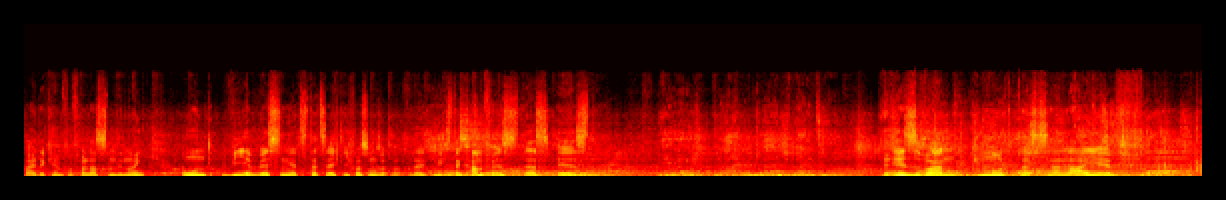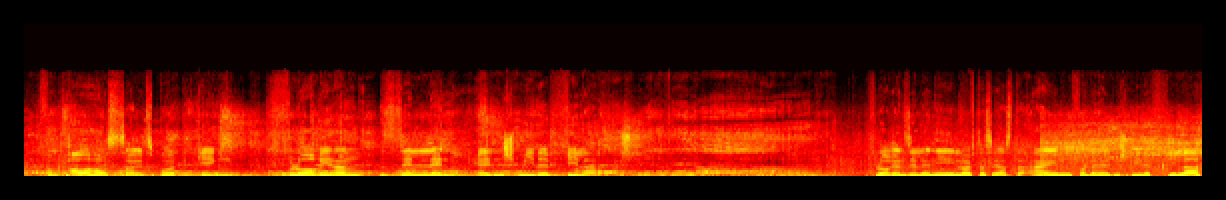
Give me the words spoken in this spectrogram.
Beide Kämpfer verlassen den Ring. Und wir wissen jetzt tatsächlich, was unser nächster Kampf ist. Das ist Rizwan Murtasalayev vom Powerhouse Salzburg gegen Florian Seleni, Heldenschmiede Villach. Florian Seleni läuft das erste ein von der Heldenschmiede Villach.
